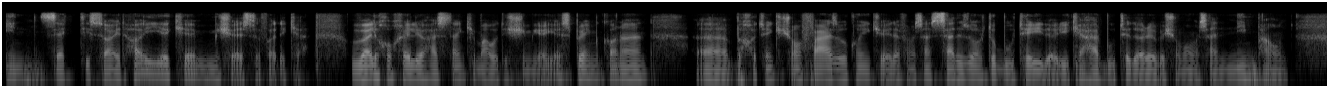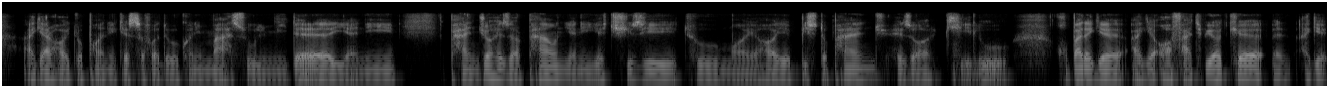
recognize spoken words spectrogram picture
insecticide هاییه که میشه استفاده کرد. ولی خب خیلی ها هستن که مواد شیمیایی اسپری می‌کنن. به خاطر اینکه شما فرض بکنید که دفعه مثلا 100 هزار تا بوته ای داری که هر بوته داره به شما مثلا نیم پوند اگر hydroponic استفاده بکنیم محصول میده یعنی پنجاه هزار پوند یعنی یه چیزی تو مایه های 25 هزار کیلو. خب بعد اگه اگه آفت بیاد که اگه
